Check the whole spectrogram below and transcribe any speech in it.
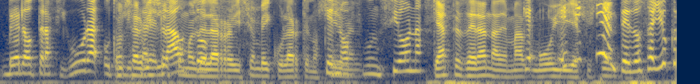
ver otra figura, utilizar con servicios como el de la revisión vehicular que no que no funciona, que antes eran además muy eficientes. eficientes. O sea, yo creo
